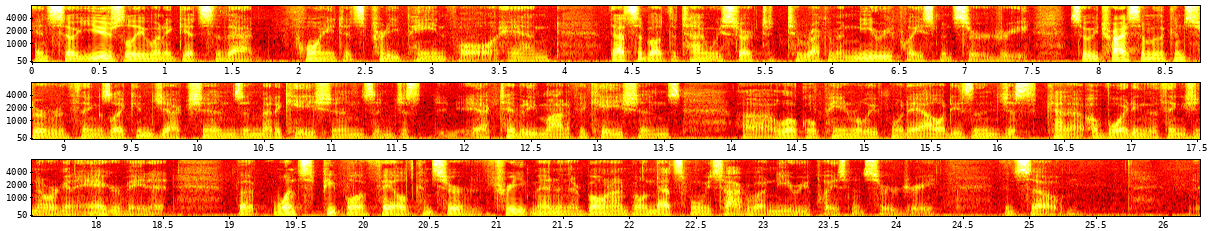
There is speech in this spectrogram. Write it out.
And so usually when it gets to that point, it's pretty painful. And that's about the time we start to, to, recommend knee replacement surgery. So we try some of the conservative things like injections and medications and just activity modifications, uh, local pain relief modalities, and then just kind of avoiding the things you know are going to aggravate it. But once people have failed conservative treatment and they're bone on bone, that's when we talk about knee replacement surgery. And so I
